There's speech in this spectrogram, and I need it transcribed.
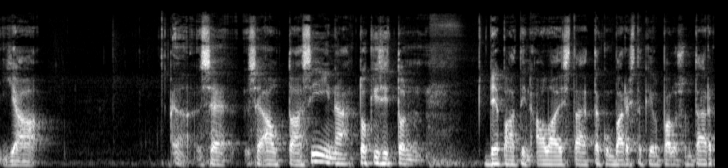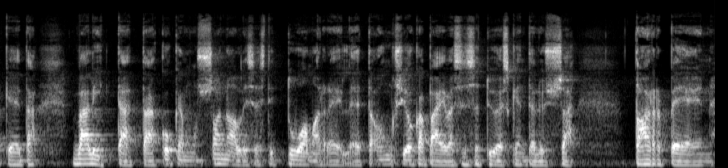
Ja se, se auttaa siinä. Toki sitten on debatin alaista, että kun baristakilpailussa on tärkeää välittää tämä kokemus sanallisesti tuomareille, että onko jokapäiväisessä työskentelyssä tarpeen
